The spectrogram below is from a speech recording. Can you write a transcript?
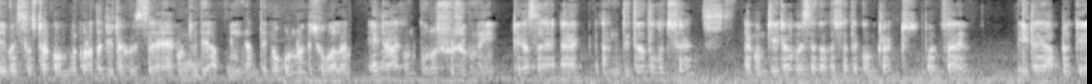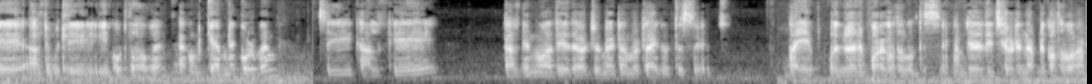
এই মেসেজটা কনভে করাতে যেটা হয়েছে এখন যদি আপনি এখান থেকে অন্য কিছু বলেন এটা এখন কোনো সুযোগ নেই। ঠিক আছে? এক দ্বিতীয়ত হচ্ছে এখন যেটা হয়েছে তাদের সাথে কন্ট্রাক্ট পয়েন্ট ফাইভ এটাই আপনাকে আলটিমেটলি ই করতে হবে। এখন কেমনে করবেন? কালকে কালকে নোয়া দিয়ে দেওয়ার জন্য এটা আমরা ট্রাই করতেছি। ভাই, ওইগুলো পরে কথা বলতেছি। আমি যেটা দিচ্ছি, ওটা নিয়ে আপনি কথা বলেন।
